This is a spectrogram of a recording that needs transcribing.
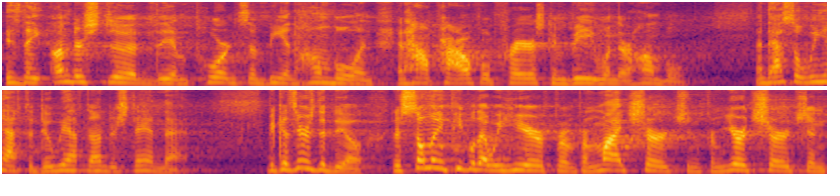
is they understood the importance of being humble and, and how powerful prayers can be when they're humble. And that's what we have to do. We have to understand that. Because here's the deal there's so many people that we hear from, from my church and from your church, and,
